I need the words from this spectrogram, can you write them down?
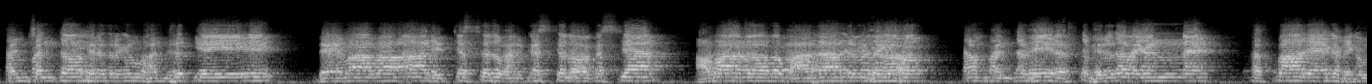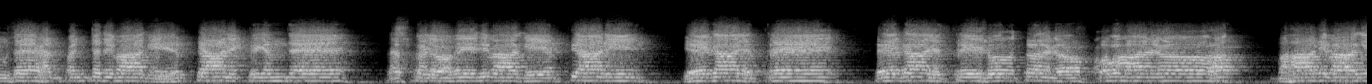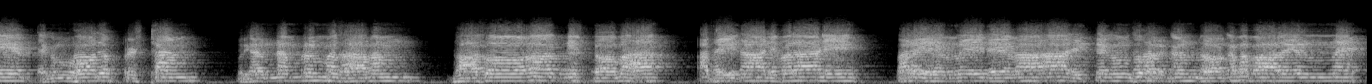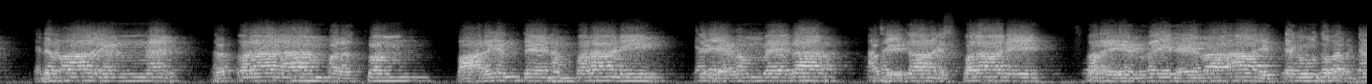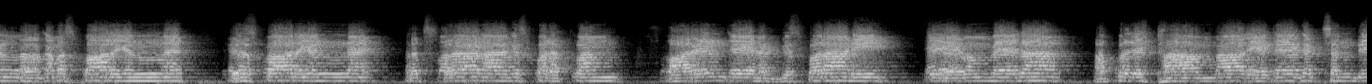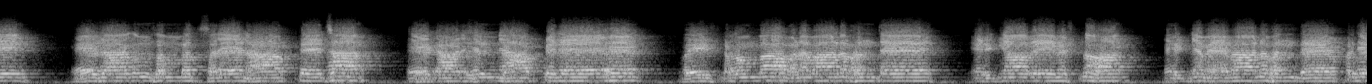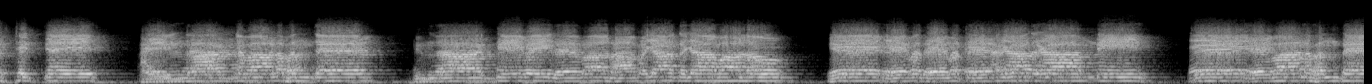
पञ्चन्तोभिरतृगम् हन्धृत्यै देवावादित्यस्य सुवर्गस्य लोकस्य। अवाचोपपादादिविभयोः तम् पञ्चभिरस्तभिरुदवयन् तस्मादेकभिपुंसे हन्पञ्चदिवाकीर्त्यानि क्रियन्ते। लक्ष्मयो वै दिवाकीर्त्यानि एकायत्रे एकायत्रेषोत्तरयोः पवमानयोः। महादिवाकीर्त्यगुम्भोदपृष्ठम् बृहन्नम् ब्रह्मधामम्। भासोऽग्निष्टोमः अथैतानि पराणि परैर्वै देवादित्यगुम् सुवर्गम् लोकमपालयन् यदपालयन् तत्पराणाम् परत्वम् पालयन्तेनम् पराणि यदेवम् वेद अथैतानि स्पराणि स्परैर्वै देवादित्यगुंसुवर्गम् लोकमस्पालयन् यस्पालयन् तत्स्पराणागस्परत्वम् स्पालयन्ते नग्स्पराणि एवम् वेद अप्रतिष्ठाम् वा एते गच्छन्ति। एषागुम् संवत्सरेणाप्ते च एकादशन्याप्यते। वैष्णवम् वा वनमानभन्ते। यज्ञो वै विष्णुः यज्ञमेवानभन्ते प्रतिष्ठित्यै। ऐन्द्राज्ञमानभन्ते इन्द्राज्ञे वै देवानामयातयामानौ ये एव देवते अयातयाम्नि ये एवानभन्ते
